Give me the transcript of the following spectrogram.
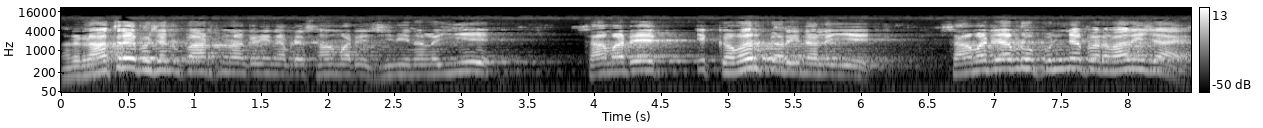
અને રાત્રે ભજન પ્રાર્થના કરીને આપણે શા માટે જીવી ન લઈએ? શા માટે એ કવર કરી ન લઈએ? શા માટે આપણું પુણ્ય પરવારી જાય?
